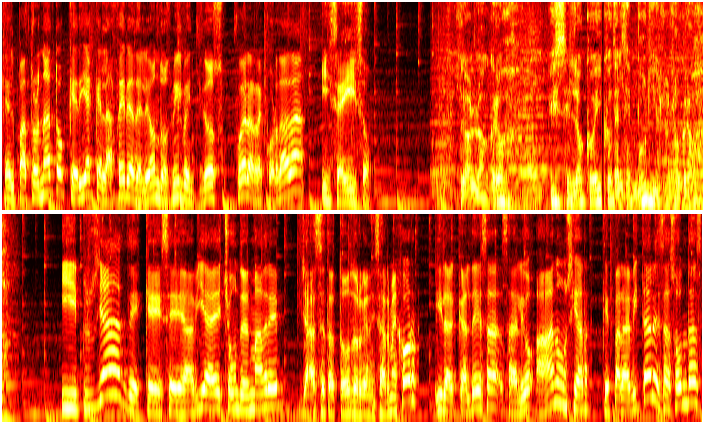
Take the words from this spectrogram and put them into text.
El patronato quería que la Feria de León 2022 fuera recordada y se hizo. Lo logró. Ese loco hijo del demonio lo logró. Y pues ya de que se había hecho un desmadre, ya se trató de organizar mejor y la alcaldesa salió a anunciar que para evitar esas ondas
